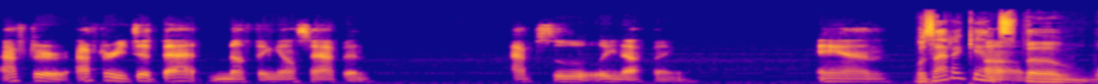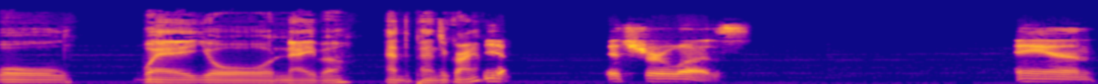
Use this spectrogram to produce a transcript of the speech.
after after he did that, nothing else happened. Absolutely nothing. And was that against um, the wall where your neighbor had the pentagram? Yeah, it sure was. And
